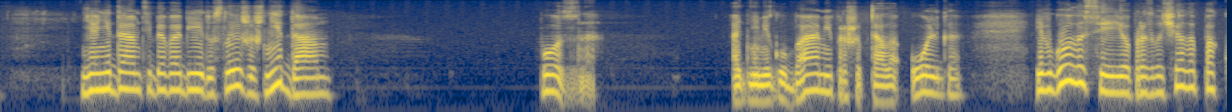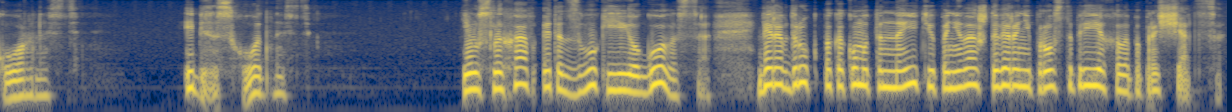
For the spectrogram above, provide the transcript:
«Я не дам тебя в обиду, слышишь? Не дам». Поздно одними губами прошептала Ольга, и в голосе ее прозвучала покорность и безысходность. И, услыхав этот звук ее голоса, Вера вдруг по какому-то наитию поняла, что Вера не просто приехала попрощаться.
